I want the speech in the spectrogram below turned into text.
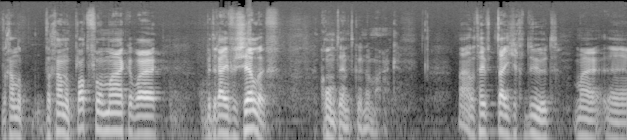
we, gaan een, we gaan een platform maken waar bedrijven zelf content kunnen maken. Nou, dat heeft een tijdje geduurd, maar uh,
